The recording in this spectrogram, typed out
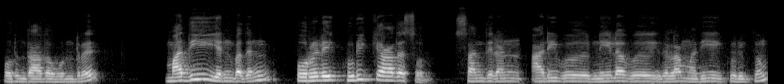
பொருந்தாத ஒன்று. மதி என்பதன் பொருளை குறிக்காத சொல். சந்திரன் அறிவு நிலவு இதெல்லாம் மதியை குறிக்கும்.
